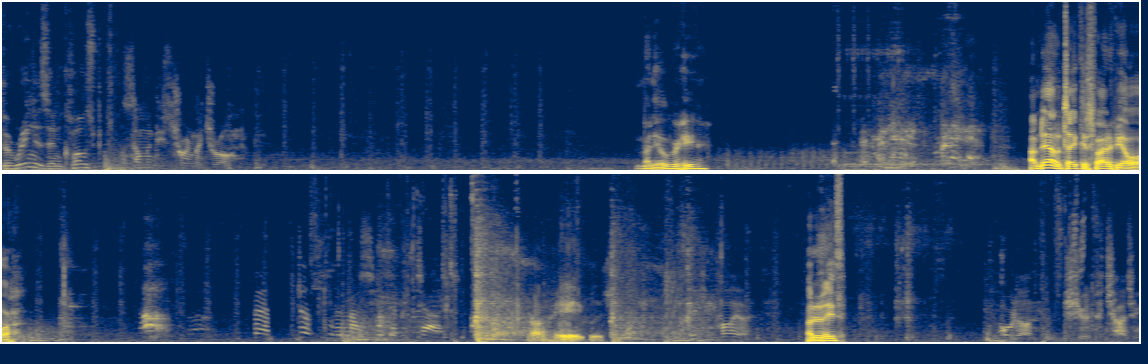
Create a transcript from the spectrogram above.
The ring is in close. Someone destroyed my drone. Somebody over here. I'm down to take this fight if y'all are. Oh, heck, glitch. Underneath? Hold on. Shields recharging.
